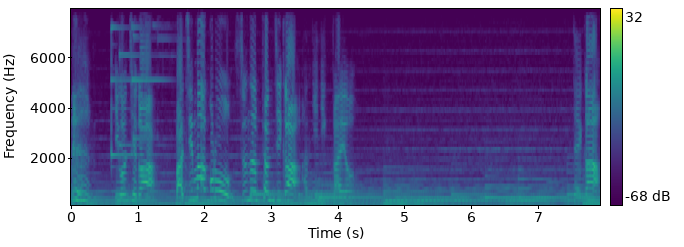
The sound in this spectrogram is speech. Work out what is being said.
이건 제가 마지막으로 쓰는 편지가 아니니까요. 내가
